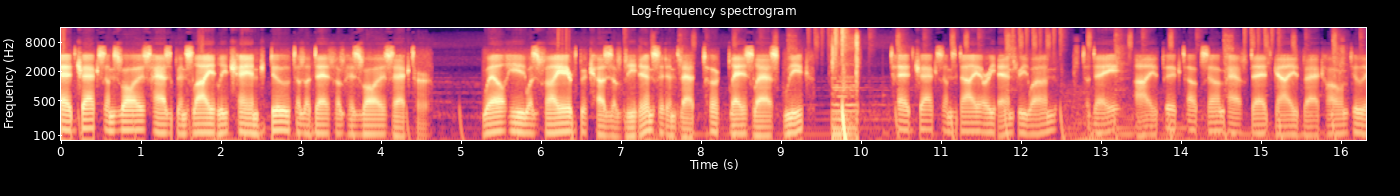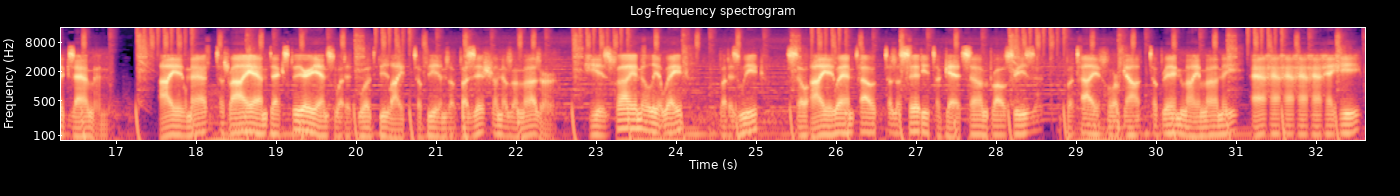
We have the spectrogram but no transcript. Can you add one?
Ted Jackson's voice has been slightly changed due to the death of his voice actor. Well, he was fired because of the incident that took place last week. Ted Jackson's diary entry 1. Today, I picked up some half-dead guy back home to examine. I am at to try and experience what it would be like to be in the position of a mother. He is finally awake, but is weak, so I went out to the city to get some groceries, but I forgot to bring my money. Ah ha ha ha ha ha he.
